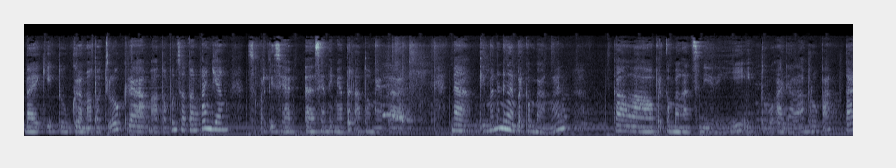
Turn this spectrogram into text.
baik itu gram atau kilogram, ataupun satuan panjang, seperti sentimeter atau meter. Nah, gimana dengan perkembangan? Kalau perkembangan sendiri itu adalah merupakan,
